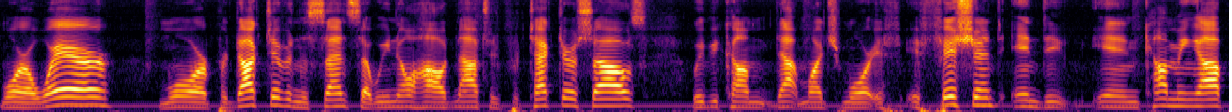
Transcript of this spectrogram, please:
more aware, more productive in the sense that we know how now to protect ourselves. We become that much more e- efficient in de- in coming up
